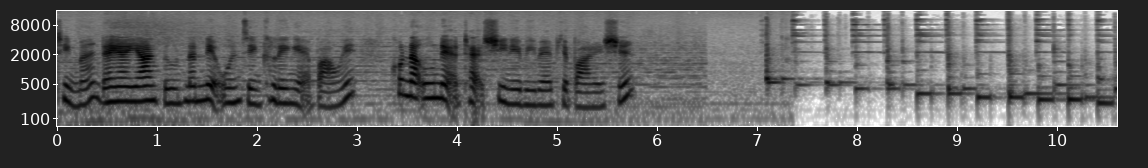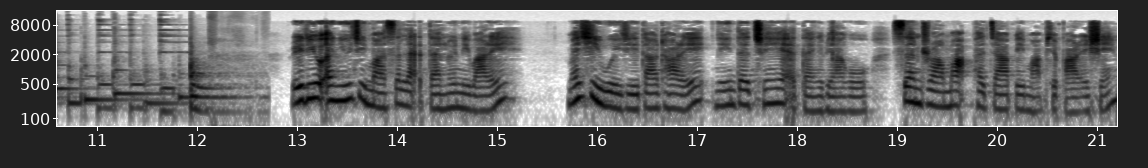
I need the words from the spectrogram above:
ထိမှန်ဒဏ်ရာရသူ2နှစ်ဝန်းကျင်ကလေးငယ်အပါအဝင်9ဦးနဲ့အထက်ရှိနေပြီပဲဖြစ်ပါတယ်ရှင်။ ရေဒီယိုအန်ယူဂျီမှာဆက်လက်အတန်လွှင့်နေပါတယ်။မက်ရှိဝေရေးသားထားတဲ့ငိမ့်သက်ချင်းရဲ့အတန်ကြပြားကိုစန်ဒရာမှဖတ်ကြားပေးမှာဖြစ်ပါတယ်ရှင်။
